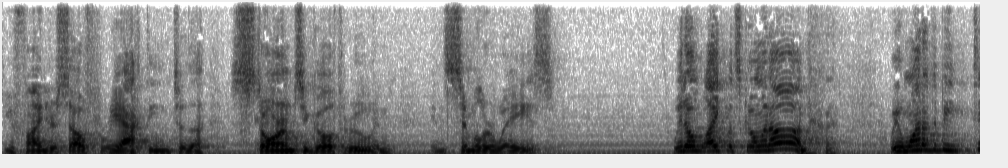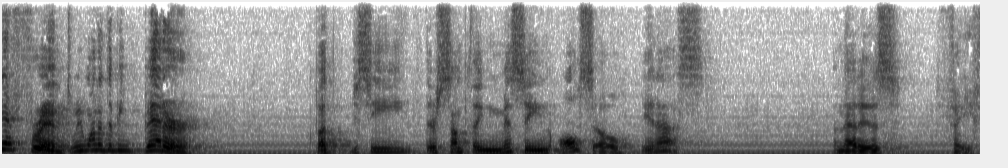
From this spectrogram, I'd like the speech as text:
Do you find yourself reacting to the storms you go through in, in similar ways? We don't like what's going on. We wanted to be different. We wanted to be better. But you see, there's something missing also in us, and that is faith.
